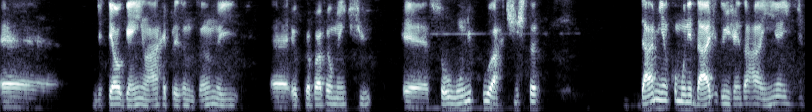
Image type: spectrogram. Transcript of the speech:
é, de ter alguém lá representando e é, eu provavelmente é, sou o único artista da minha comunidade do Engenho da Rainha e de,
